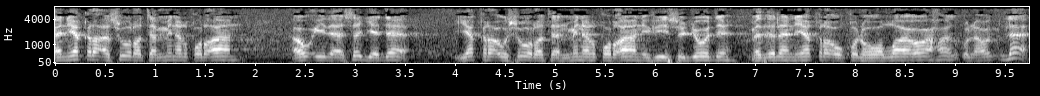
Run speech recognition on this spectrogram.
أن يقرأ سورة من القرآن؟ أو إذا سجد يقرأ سورة من القرآن في سجوده مثلا يقرأ قل هو الله أحد قل لا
